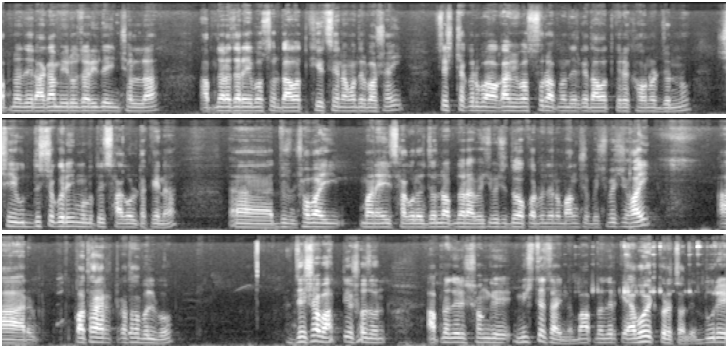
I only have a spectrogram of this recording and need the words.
আপনাদের আগামী রোজার ঈদে ইনশাল্লাহ আপনারা যারা এবছর দাওয়াত খেয়েছেন আমাদের বাসায়, চেষ্টা করব আগামী বছর আপনাদেরকে দাওয়াত করে খাওয়ানোর জন্য। সেই উদ্দেশ্য করেই মূলত এই ছাগলটা কেনা। সবাই মানে এই ছাগলের জন্য আপনারা বেশি বেশি দোয়া করবেন যেন মাংস বেশি বেশি হয়। আর কথা, একটা কথা বলব, যেসব আত্মীয় স্বজন আপনাদের সঙ্গে মিশতে চায় না বা আপনাদেরকে অ্যাভয়েড করে চলে, দূরে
